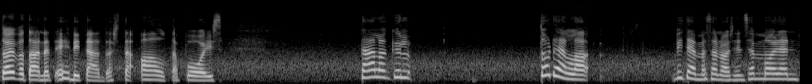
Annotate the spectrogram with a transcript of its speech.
toivotaan, että ehditään tästä alta pois. Täällä on kyllä todella, miten mä sanoisin, semmoinen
